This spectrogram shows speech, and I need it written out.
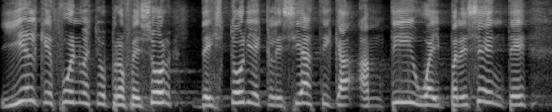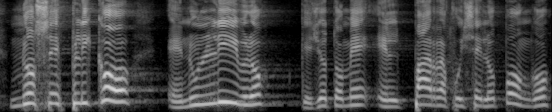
Y él que fue nuestro profesor de historia eclesiástica antigua y presente, nos explicó en un libro que yo tomé el párrafo y se lo pongo,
